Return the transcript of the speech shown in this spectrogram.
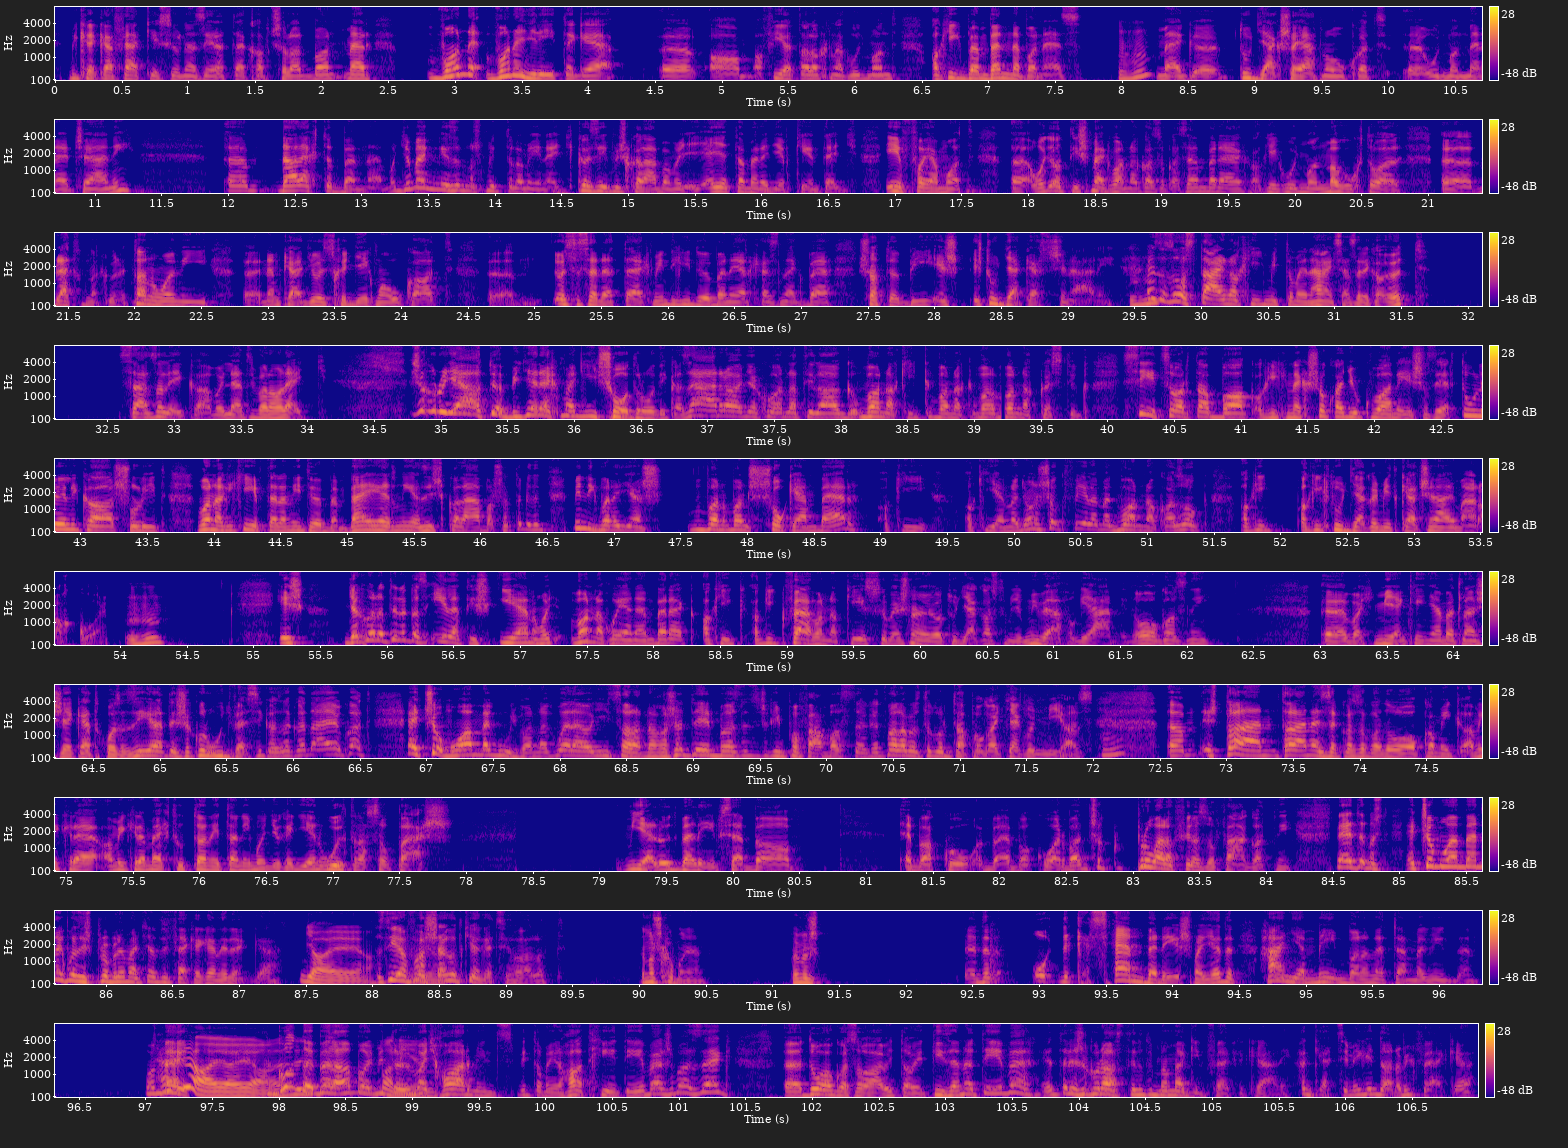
mikre kell felkészülni az élettel kapcsolatban, mert van, van egy rétege ö, a, a fiataloknak, úgymond, akikben benne van ez, uh-huh. meg ö, tudják saját magukat ö, úgymond menedzselni, de a legtöbben nem. Hogyha megnézed most, mit tudom én, egy középiskolában, vagy egy egyetemen egyébként egy évfolyamot, ö, hogy ott is megvannak azok az emberek, akik úgymond maguktól le tudnak ülni tanulni, nem kell győzködjék magukat, összeszedettek, mindig időben érkeznek be, stb. És, és tudják ezt csinálni. Uh-huh. Ez az osztálynak így, mit tudom én, hány százaléka? Öt? Százaléka, vagy lehet, hogy valahol egy. És akkor ugye a többi gyerek meg így sodródik az ára gyakorlatilag, van, akik, vannak, van- vannak köztük szétszortabbak, akiknek sok agyuk van, és azért túlélik a sulit, van, aki képtelen időben beérni az iskolába, stb. Tehát mindig van egy ilyen, van, van sok ember, aki, aki ilyen nagyon sokféle, meg vannak azok, akik, akik tudják, hogy mit kell csinálni már akkor. Uh-huh. És gyakorlatilag az élet is ilyen, hogy vannak olyan emberek, akik, akik fel vannak készülve, és nagyon jól tudják azt, hogy mivel fog járni dolgozni, vagy milyen kényelmetlenségeket hoz az élet, és akkor úgy veszik az akadályokat. Egy csomóan meg úgy vannak vele, hogy így szaladnak a sötétbe, aztán csak így pofán baszta őket valami, azt akkor tapogatják, hogy mi az. Mm. És talán, talán ezek azok a dolgok, amik, amikre, amikre meg tud tanítani mondjuk egy ilyen ultraszopás, mielőtt belépsz ebbe a, ebbe a, kor, ebbe, ebbe a korba. Csak próbálok filozofálgatni. Mert most egy csomó embernek az is problémát jelent, hogy fel kell kelni reggel. Ja, ja, ja. Az ilyen fasságot ki a geci hallott? De most komolyan. Hogy most... De, ó, de szenvedés megy, de hány ilyen mém van a neten, meg minden. Hogy Hát, ja, ja, ja. ez Gondolj bele abba, hogy mit tudom, vagy 30, mit tudom én, 6-7 éves bazzeg, dolgozol, mit tudom én, 15 éve, érted, és akkor azt írod, hogy már megint fel kell kelni. Hát geci, még egy darabig fel kell.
